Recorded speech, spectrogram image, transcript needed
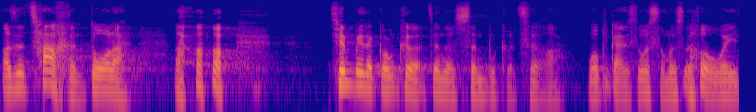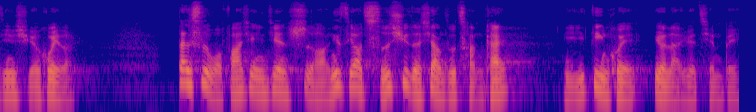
而是差很多了。谦卑的功课真的深不可测啊！我不敢说什么时候我已经学会了，但是我发现一件事啊，你只要持续的向主敞开，你一定会越来越谦卑，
